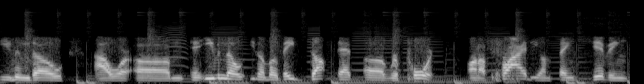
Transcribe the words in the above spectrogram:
Even though our, um, even though you know, they dumped that uh, report on a Friday on Thanksgiving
